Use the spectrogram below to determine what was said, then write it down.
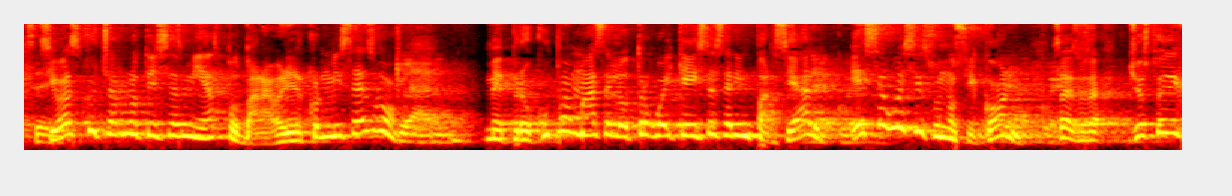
Si vas a escuchar noticias mías, pues van a venir con mi sesgo. Claro. Me preocupa más el otro güey que dice ser imparcial. Ese güey sí es un hocicón. O sea, yo estoy,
